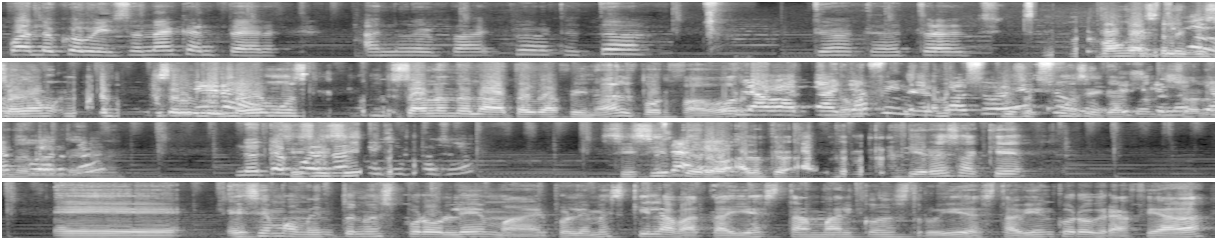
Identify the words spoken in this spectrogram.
cuando comienzan a cantar Another Bad ta, ta, ta, no me pongas el episodio, no me pongas el episodio de música cuando está hablando de la batalla final, por favor. La batalla final pasó eso. Es que no te acuerdas. ¿No te acuerdas sí, sí, que eso pasó? Sí, sí, pero a, lo que, me refiero es a que eh, ese momento no es problema. El problema es que la batalla está mal construida, está bien coreografiada,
